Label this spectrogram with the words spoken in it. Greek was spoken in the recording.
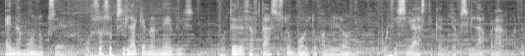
Ένα μόνο ξέρε πως όσο ψηλά και αν ανέβεις ποτέ δεν θα φτάσεις στον πόη των χαμηλών που θυσιάστηκαν για ψηλά πράγματα.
